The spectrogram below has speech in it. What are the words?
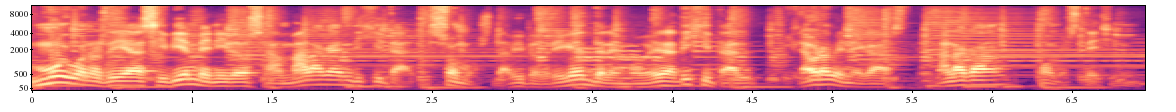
Muy buenos días y bienvenidos a Málaga en Digital. Somos David Rodríguez de la Inmobiliaria Digital y Laura Venegas de Málaga Home Station.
